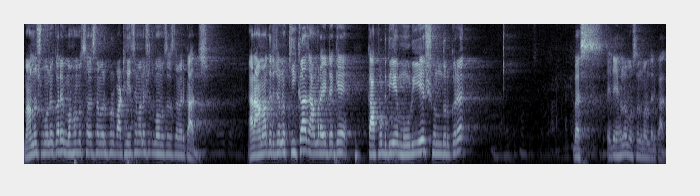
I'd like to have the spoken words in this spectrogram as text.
মানুষ মনে করে মোহাম্মদ সাল্লাহামের উপর পাঠিয়েছে মানে শুধু মোহাম্মদ সাল্লাহামের কাজ। আর আমাদের জন্য কি কাজ? আমরা এটাকে কাপড় দিয়ে মুড়িয়ে সুন্দর করে ব্যাস, এটাই হলো মুসলমানদের কাজ।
